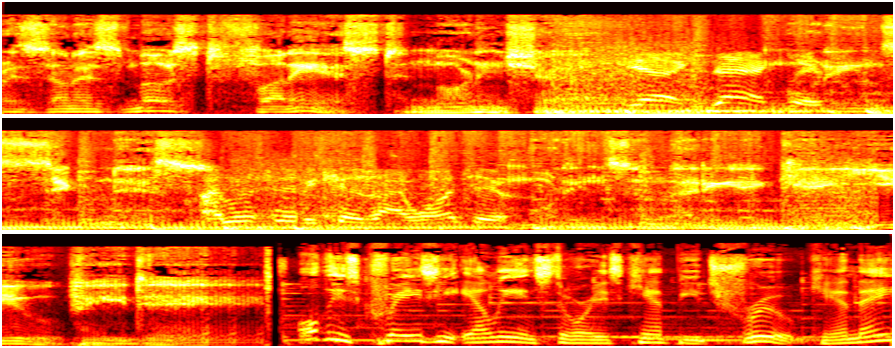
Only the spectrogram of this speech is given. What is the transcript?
Arizona's most funniest morning show. Yeah, exactly. Morning sickness. I'm listening because I want to. Mornings at 98 KUPD. All these crazy alien stories can't be true, can they?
